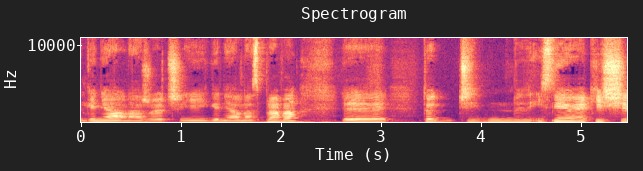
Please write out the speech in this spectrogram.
genialna rzecz i genialna sprawa. Yy, to istnieją jakieś e,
